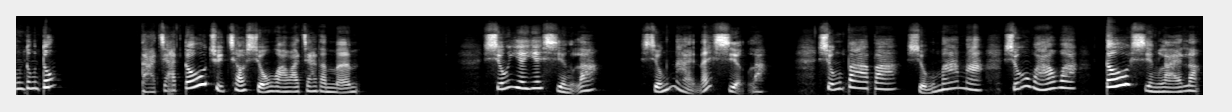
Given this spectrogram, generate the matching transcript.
咚咚咚！大家都去敲熊娃娃家的门。熊爷爷醒了，熊奶奶醒了，熊爸爸、熊妈妈、熊娃娃都醒来了。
